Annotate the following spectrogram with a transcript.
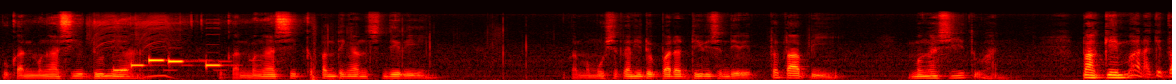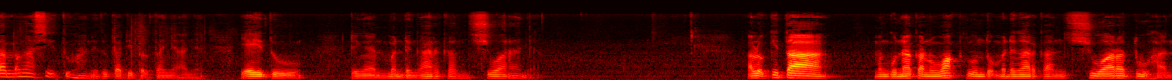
bukan mengasihi dunia, bukan mengasihi kepentingan sendiri, bukan memusatkan hidup pada diri sendiri, tetapi mengasihi Tuhan. Bagaimana kita mengasihi Tuhan itu tadi pertanyaannya, yaitu dengan mendengarkan suaranya. Kalau kita menggunakan waktu untuk mendengarkan suara Tuhan,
